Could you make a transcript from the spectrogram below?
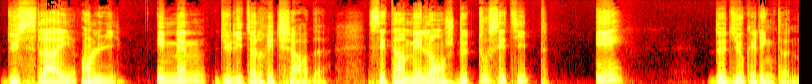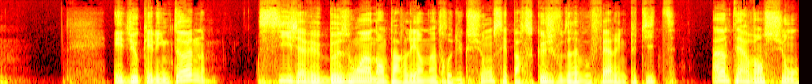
du Sly en lui et même du Little Richard. C'est un mélange de tous ces types et de Duke Ellington. Et Duke Ellington, si j'avais besoin d'en parler en introduction, c'est parce que je voudrais vous faire une petite intervention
